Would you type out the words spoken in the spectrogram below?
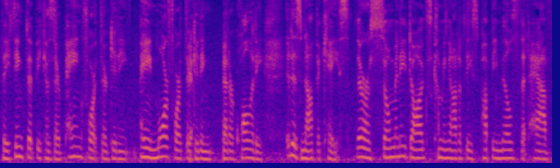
they think that because they're paying for it, they're getting paying more for it, they're Yeah. getting better quality. It is not the case. There are so many dogs coming out of these puppy mills that have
